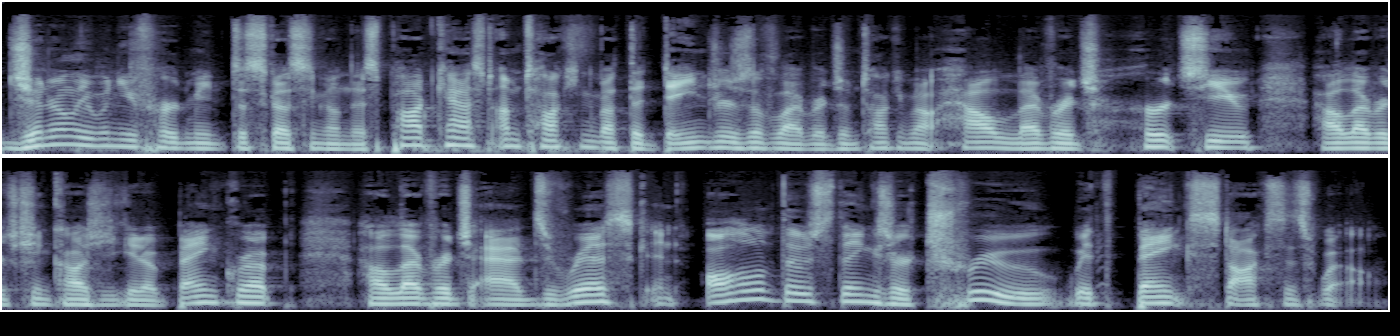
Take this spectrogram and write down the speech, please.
generally, when you've heard me discussing on this podcast, I'm talking about the dangers of leverage. I'm talking about how leverage hurts you, how leverage can cause you to go bankrupt, how leverage adds risk. And all of those things are true with bank stocks as well.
